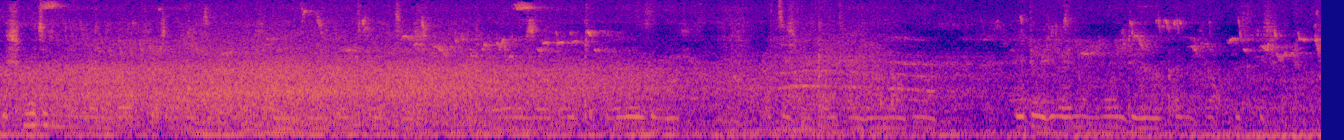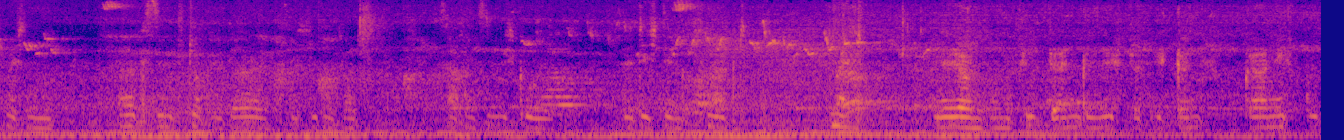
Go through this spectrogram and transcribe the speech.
Die Schnitte in meiner Wortfläche von rosa, rote, rosig, plötzlich mit ganz anderen Augen. Wie durch einen Mund, kann ich auch richtig sprechen. Tag sind doch egal, ich jedenfalls Sachen ziemlich cool. Hätte ich den gefragt. Meint Leon fliegt ein Gesicht, das ich ganz, gar nicht gut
